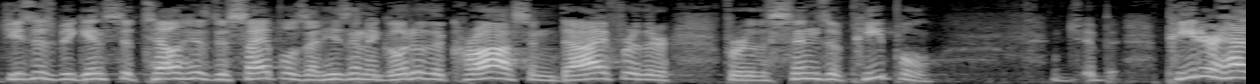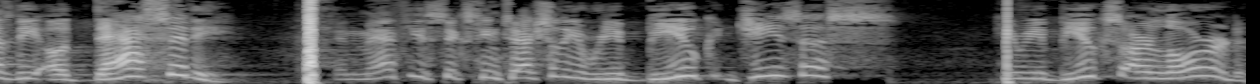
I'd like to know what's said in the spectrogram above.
Jesus begins to tell his disciples that he's going to go to the cross and die for, their, for the sins of people. Peter has the audacity in Matthew 16 to actually rebuke Jesus. He rebukes our Lord.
